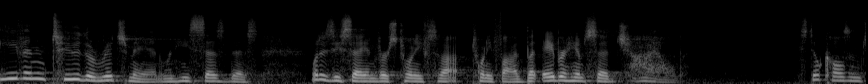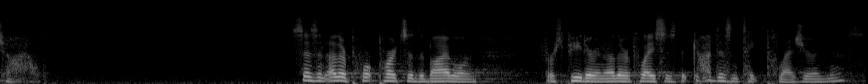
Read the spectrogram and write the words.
Even to the rich man, when he says this, what does he say in verse 25? But Abraham said, Child. He still calls him child. It says in other parts of the Bible, in 1 Peter and other places, that God doesn't take pleasure in this.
